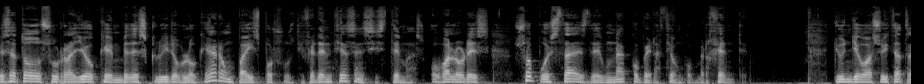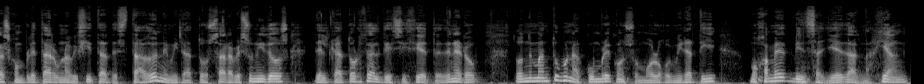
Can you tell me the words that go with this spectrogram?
Pese a todo, subrayó que en vez de excluir o bloquear a un país por sus diferencias en sistemas o valores, su apuesta es de una cooperación convergente. Jun llegó a Suiza tras completar una visita de Estado en Emiratos Árabes Unidos del 14 al 17 de enero, donde mantuvo una cumbre con su homólogo emiratí, Mohamed bin Zayed Al Nahyan,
